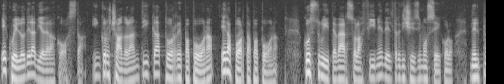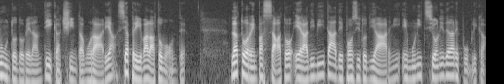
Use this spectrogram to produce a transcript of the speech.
e quello della Via della Costa, incrociando l'antica Torre Papona e la Porta Papona, costruite verso la fine del XIII secolo, nel punto dove l'antica cinta muraria si apriva lato monte. La torre in passato era adibita a deposito di armi e munizioni della Repubblica.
